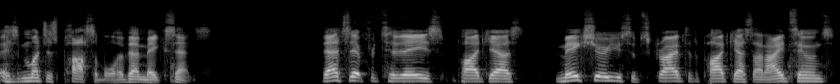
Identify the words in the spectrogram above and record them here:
as much as possible, if that makes sense. That's it for today's podcast. Make sure you subscribe to the podcast on iTunes.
